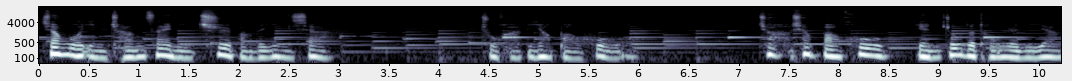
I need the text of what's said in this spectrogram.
将我隐藏在你翅膀的印下。主啊，你要保护我，就好像保护。眼中的同人一样，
